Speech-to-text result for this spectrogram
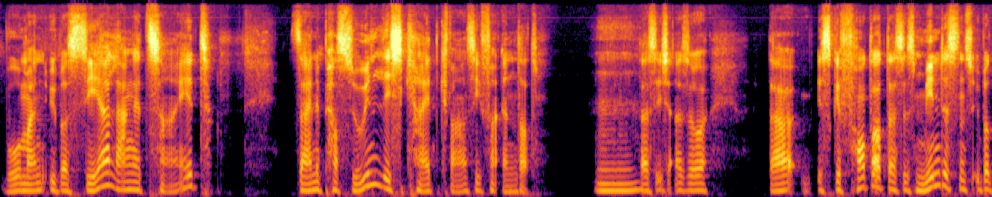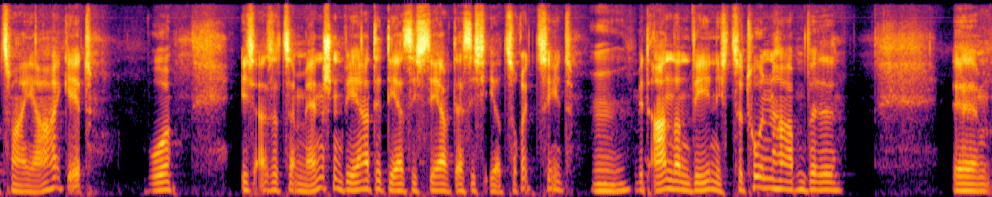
wo man über sehr lange Zeit seine Persönlichkeit quasi verändert. Mhm. Dass ich also, da ist gefordert, dass es mindestens über zwei Jahre geht, wo ich also zum Menschen werde, der sich sehr, der sich eher zurückzieht, mhm. mit anderen wenig zu tun haben will, ähm,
